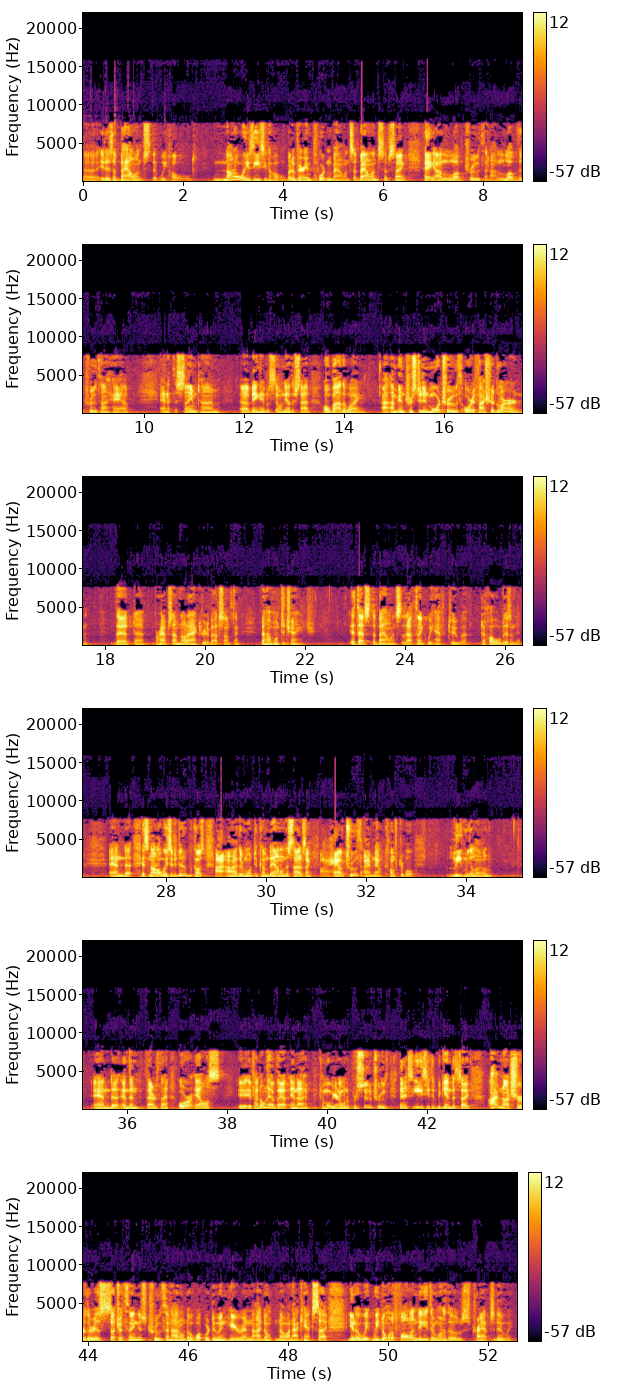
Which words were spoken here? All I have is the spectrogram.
Uh, it is a balance that we hold. Not always easy to hold, but a very important balance. A balance of saying, "Hey, I love truth, and I love the truth I have," and at the same time, uh, being able to say on the other side, "Oh, by the way, I- I'm interested in more truth, or if I should learn that uh, perhaps I'm not accurate about something, then I want to change." It, that's the balance that I think we have to uh, to hold, isn't it? And uh, it's not always easy to do because I either want to come down on the side of saying I have truth, I'm now comfortable, leave me alone, and uh, and then there's that, or else if I don't have that and I come over here and I want to pursue truth, then it's easy to begin to say, I'm not sure there is such a thing as truth and I don't know what we're doing here and I don't know and I can't say. You know, we, we don't want to fall into either one of those traps, do we?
